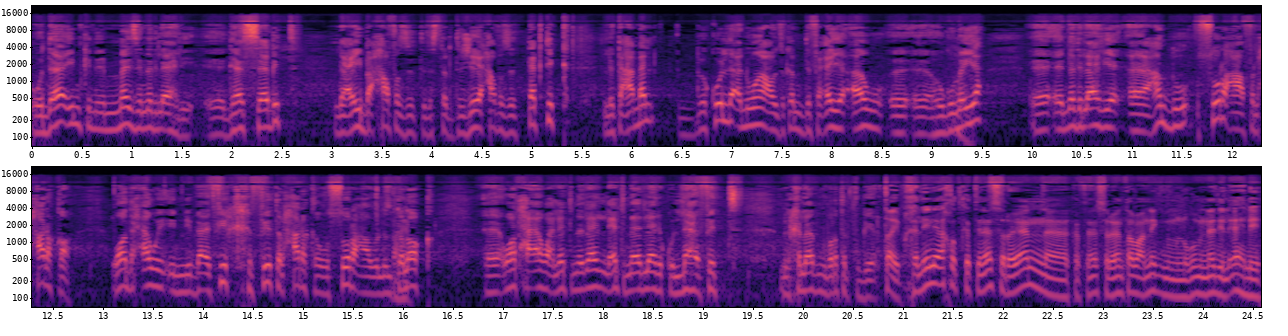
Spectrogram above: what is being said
وده يمكن اللي مميز النادي الأهلي جهاز ثابت لعيبة حفظت الاستراتيجية حفظت التكتيك اللي اتعمل بكل أنواعه إذا كانت دفاعية أو آه، آه، هجومية. آه، النادي الأهلي عنده سرعة في الحركة. واضح قوي إن بقت في خفية الحركة والسرعة والانطلاق. واضحه قوي على لعيبة النادي الأهلي. لعيبة النادي الأهلي كلها فت من خلال مباراة الفجيره طيب خليني آخد كابتن ياسر ريان. كابتن ياسر ريان طبعا نجم من نجوم النادي الأهلي.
